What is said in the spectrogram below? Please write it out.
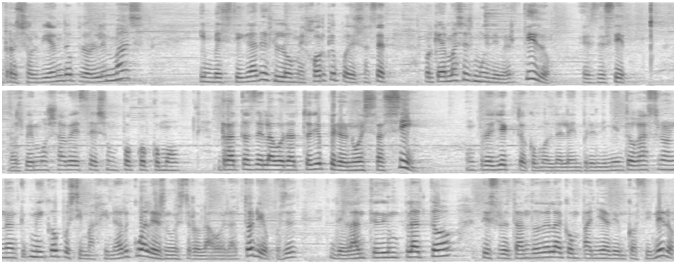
resolviendo problemas, investigar es lo mejor que puedes hacer, porque además es muy divertido. Es decir, nos vemos a veces un poco como ratas de laboratorio, pero no es así. Un proyecto como el del emprendimiento gastronómico, pues imaginar cuál es nuestro laboratorio, pues es delante de un plato disfrutando de la compañía de un cocinero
